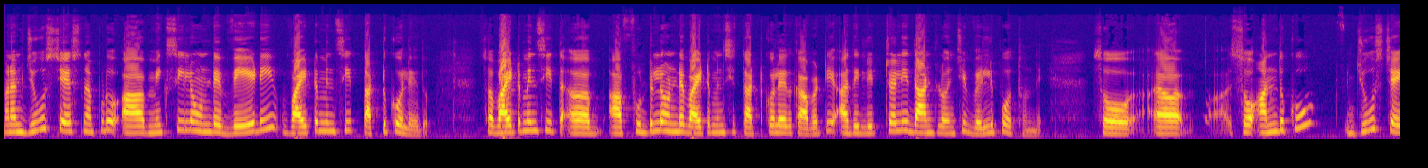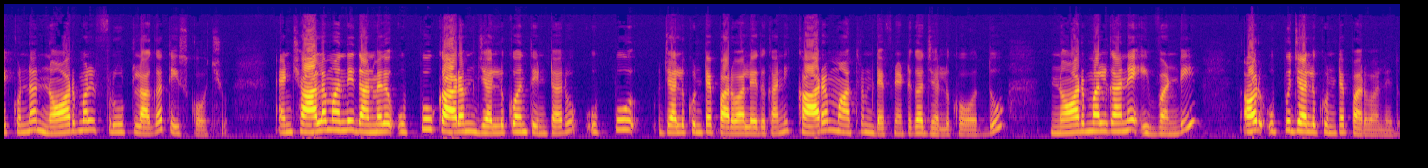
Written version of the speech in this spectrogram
మనం జ్యూస్ చేసినప్పుడు ఆ మిక్సీలో ఉండే వేడి వైటమిన్ సి తట్టుకోలేదు. సో వైటమిన్ సి ఆ, ఫుడ్లో ఉండే వైటమిన్ సి తట్టుకోలేదు కాబట్టి అది లిటరలీ దాంట్లోంచి వెళ్ళిపోతుంది. సో సో అందుకు జ్యూస్ చేయకుండా నార్మల్ ఫ్రూట్ లాగా తీసుకోవచ్చు. అండ్ చాలామంది దాని మీద ఉప్పు కారం జల్లుకొని తింటారు. ఉప్పు జల్లుకుంటే పర్వాలేదు కానీ కారం మాత్రం డెఫినెట్గా జల్లుకోవద్దు. నార్మల్గానే ఇవ్వండి. ఆర్ ఉప్పు జల్లుకుంటే పర్వాలేదు.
